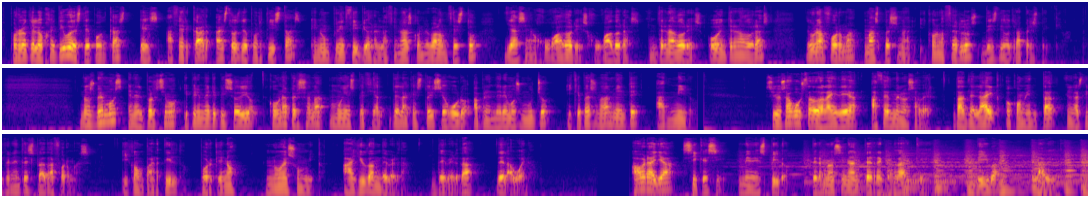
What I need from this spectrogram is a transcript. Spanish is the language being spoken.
Por lo que el objetivo de este podcast es acercar a estos deportistas, en un principio relacionados con el baloncesto, ya sean jugadores, jugadoras, entrenadores o entrenadoras, de una forma más personal y conocerlos desde otra perspectiva. Nos vemos en el próximo y primer episodio con una persona muy especial de la que estoy seguro aprenderemos mucho y que personalmente admiro. Si os ha gustado la idea, hacedmelo saber. Dadle like o comentad en las diferentes plataformas. Y compartidlo, porque no, no es un mito. Ayudan de verdad, de verdad, de la buena. Ahora ya sí que sí, me despido, pero no sin antes recordar que viva la vida.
